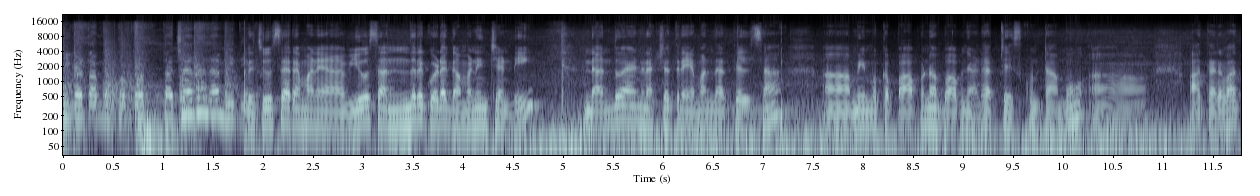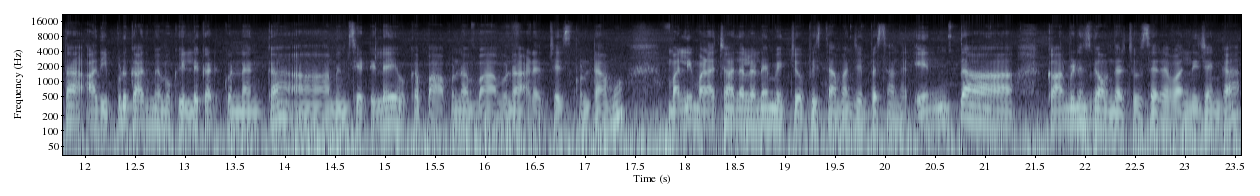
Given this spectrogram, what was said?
నిగతముకు కొత్త జననమిది. ఇప్పుడు చూసారా మన వ్యూస్ అందరూ కూడా గమనించండి. నందు అండ్ నక్షత్రం ఏమన్నారు తెలుసా? మేము ఒక పాపను బాబుని అడాప్ట్ చేసుకుంటాము. ఆ, తర్వాత అది ఇప్పుడు కాదు మేము ఒక ఇల్లు కట్టుకున్నాక మేము సెటిల్ అయ్యి ఒక పాపను బాబును అడాప్ట్ చేసుకుంటాము. మళ్ళీ మన ఛానల్లోనే మీకు చూపిస్తామని చెప్పేసి అన్నారు. ఎంత కాన్ఫిడెన్స్గా ఉన్నారు చూసారా వాళ్ళు నిజంగా?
